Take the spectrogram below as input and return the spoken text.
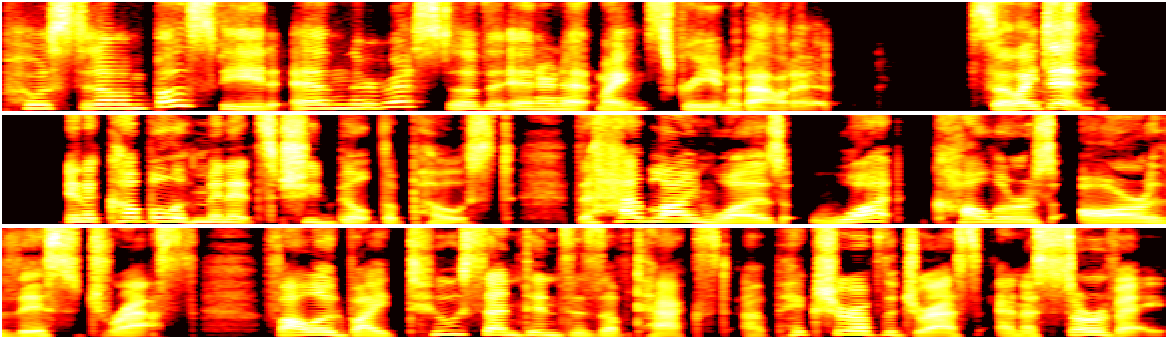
post it on BuzzFeed and the rest of the internet might scream about it. So I did. In a couple of minutes, she'd built the post. The headline was, What colors are this dress? followed by two sentences of text, a picture of the dress, and a survey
